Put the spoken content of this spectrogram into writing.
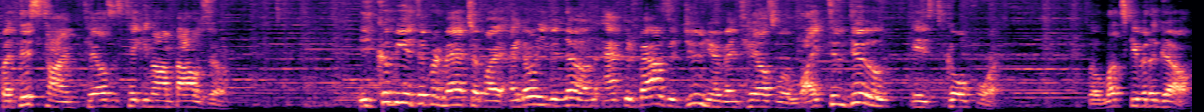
But this time, Tails is taking on Bowser. It could be a different matchup, I, I don't even know. After Bowser Jr., then Tails will like to do is go for it. So let's give it a go.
